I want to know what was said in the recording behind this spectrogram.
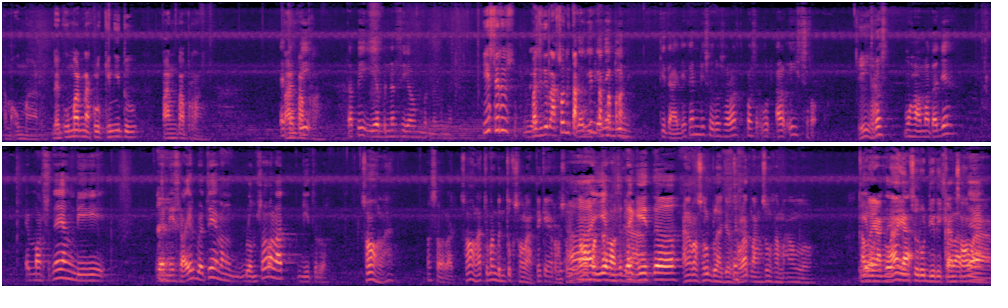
sama Umar. Dan Umar naklukin itu tanpa perang. Eh tanpa tapi perang. tapi iya bener sih om bener bener. Iya serius. Masjidil Aqsa ditaklukin tanpa perang. gini kita aja kan disuruh sholat pas al isra iya. Terus Muhammad aja eh, maksudnya yang di Bani Israel berarti emang belum sholat gitu loh. Sholat? Oh sholat. Sholat cuman bentuk sholatnya kayak Rasul ah Oh, iya enggak. maksudnya gitu. Karena Rasul belajar sholat langsung sama Allah. Iya, kalau yang maksudnya lain enggak. suruh dirikan Sholatnya sholat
